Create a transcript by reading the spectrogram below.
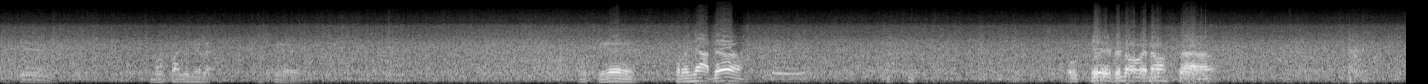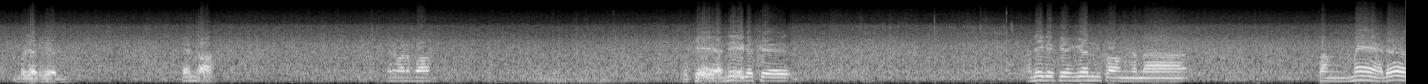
โอเครถไปยังไงแหละ โอ เคโอเคขออนุญาตเด้อ โดยโอเคไปต่อไปเนาะแต่ไม่อยากเห็น เห็นป่ะเห็นมันบ้าโอเค อันนี้ก็คือ อันนี้ก็คือเงินของอันนะฝั่งแม่เด้อ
